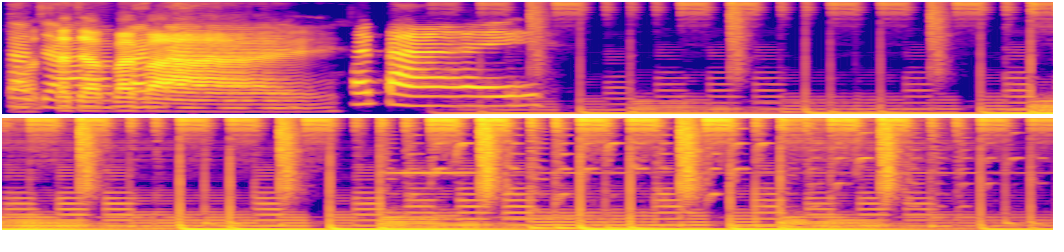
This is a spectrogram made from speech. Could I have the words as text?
大家大家拜拜拜拜拜。スパイスパイスパイスパイスパイスパイスパイスパイス。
